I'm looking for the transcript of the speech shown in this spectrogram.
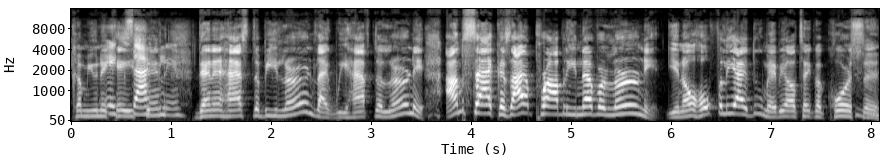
communication, Exactly. then it has to be learned. Like we have to learn it. I'm sad because I probably never learn it. You know, hopefully I do. Maybe I'll take a course uh,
